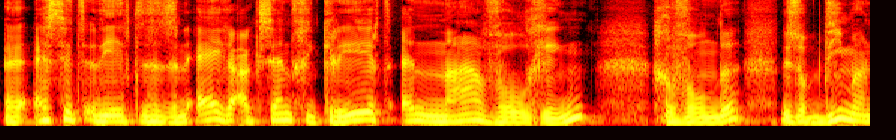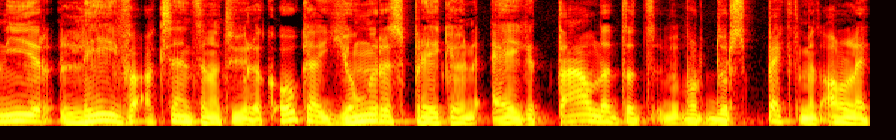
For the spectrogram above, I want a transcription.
Uh, Acid die heeft zijn eigen accent gecreëerd en navolging gevonden. Dus op die manier leven accenten natuurlijk ook. Hè. Jongeren spreken hun eigen taal, dat, dat wordt doorspekt met allerlei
